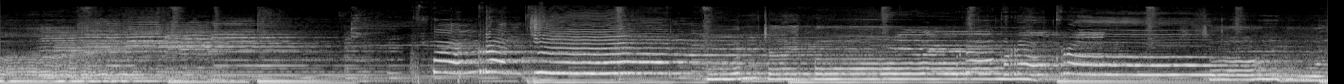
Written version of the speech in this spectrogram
ไร ใจปองรักเราครองสองห่วง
